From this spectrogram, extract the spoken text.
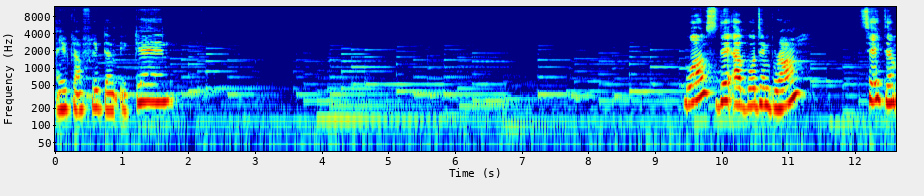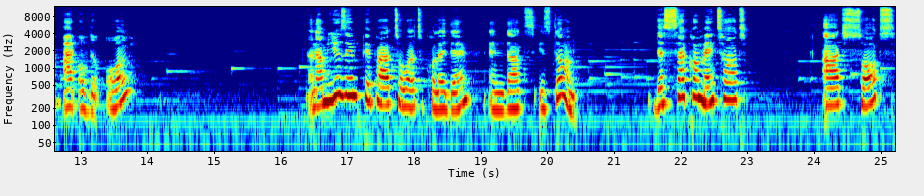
And you can flip them again Once they are golden brown, take them out of the oil. And I'm using paper towel to collect them and that is done. The second method, add salt.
